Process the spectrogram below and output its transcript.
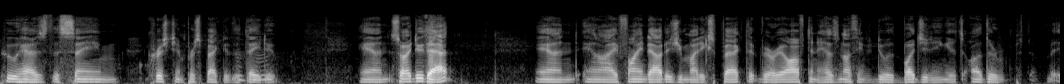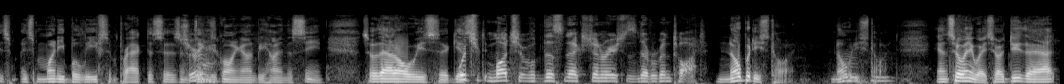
who has the same Christian perspective that they do, and so I do that. And and I find out, as you might expect, that very often it has nothing to do with budgeting. It's other, it's, it's money beliefs and practices and Sure. things going on behind the scene. So that always uh, gets Which much of this next generation has never been taught. nobody's taught. Nobody's taught. And so anyway, so I do that.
